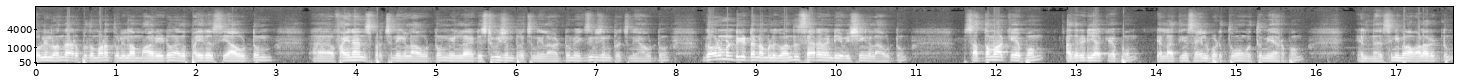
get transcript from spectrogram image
தொழில் வந்து அற்புதமான தொழிலாக மாறிடும். அது பைரசி ஆகட்டும் ஃபைனான்ஸ் பிரச்சனைகள் ஆகட்டும் இல்லை டிஸ்ட்ரிபியூஷன் பிரச்சனைகள் ஆகட்டும் எக்ஸிபிஷன் பிரச்சனை ஆகட்டும் கவர்மெண்ட் நம்மளுக்கு வந்து சேர வேண்டிய விஷயங்கள் ஆகட்டும் சத்தமாக கேட்போம் அதிரடியாக கேட்போம் எல்லாத்தையும் செயல்படுத்துவோம் ஒத்துமையாக இருப்போம். இந்த சினிமா வளரட்டும்.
